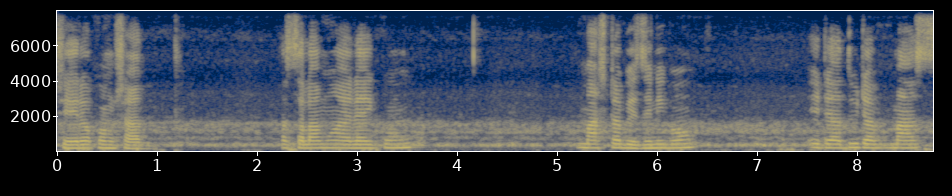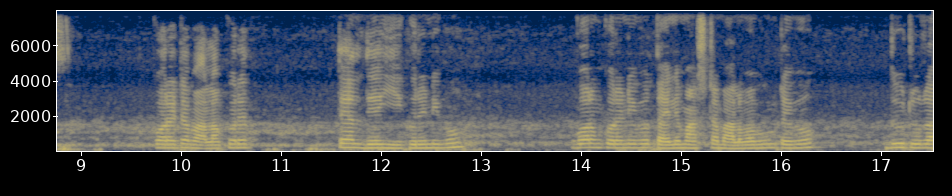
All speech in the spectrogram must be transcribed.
সেই রকম স্বাদ। আসসালামু আলাইকুম। মাছটা ভেজে নিব। এটা দুইটা মাছ, কড়াইটা ভালো করে তেল দিয়ে ইয়ে করে নিব। গরম করে নিব, তাইলে মাছটা ভালোভাবে উল্টেব দুই টুকরা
